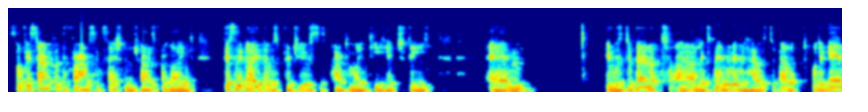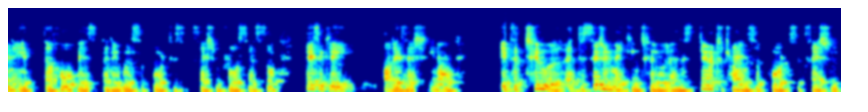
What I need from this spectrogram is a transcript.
So if we start with the farm succession and transfer guide, this is a guide that was produced as part of my PhD um, it was developed, I'll explain in a minute how it was developed, but again, it, the hope is that it will support the succession process. So basically, what is it? You know, it's a tool, a decision-making tool, and it's there to try and support succession.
